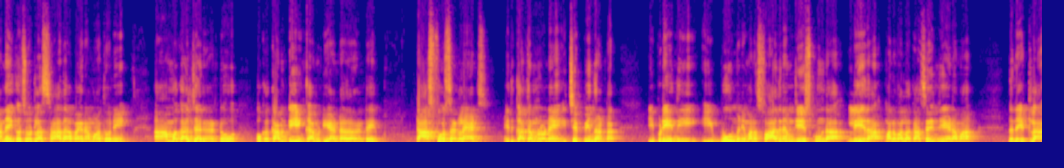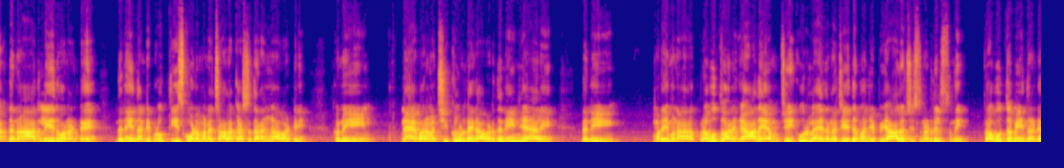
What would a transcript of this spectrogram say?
అనేక చోట్ల సాదా బైనామాతోని అమ్మకాలు జరిగినట్టు ఒక కమిటీ ఏం కమిటీ అంటారంటే టాస్క్ ఫోర్స్ అండ్ ల్యాండ్స్ ఇది గతంలోనే చెప్పిందంట. ఇప్పుడు ఏంది? ఈ భూమిని మనం స్వాధీనం చేసుకుండా లేదా మన వాళ్ళకి అసైన్ చేయడమా? దాన్ని ఎట్లా దాన్ని లేదు అని అంటే దాన్ని ఏంటంటే ఇప్పుడు తీసుకోవడం అనేది చాలా కష్టతరం కాబట్టి కొన్ని న్యాయపరమైన చిక్కులు ఉంటాయి కాబట్టి దాన్ని ఏం చేయాలి? దాన్ని మరి ఏమైనా ప్రభుత్వానికి ఆదాయం చేకూరలా ఏదైనా చేద్దామని చెప్పి ఆలోచిస్తున్నట్టు తెలుస్తుంది. ప్రభుత్వం ఏంటంటే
